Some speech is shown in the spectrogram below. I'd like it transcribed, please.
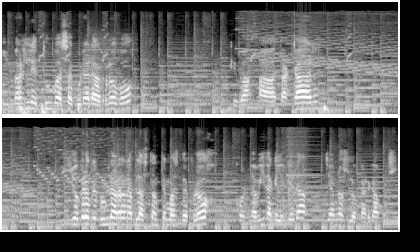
Y Marle, tú vas a curar a Robo, que va a atacar. Y yo creo que con una rana aplastante más de Frog, con la vida que le queda, ya nos lo cargamos.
